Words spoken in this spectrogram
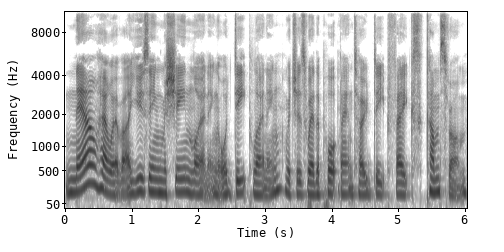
Now, however, using machine learning or deep learning, which is where the portmanteau deep fakes comes from,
